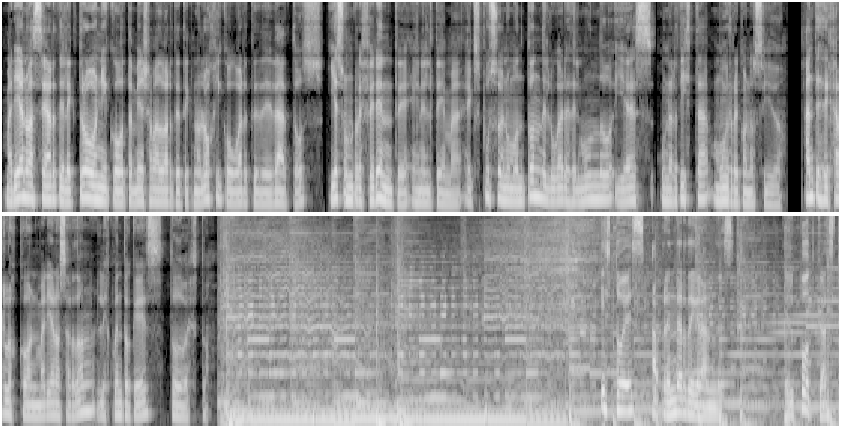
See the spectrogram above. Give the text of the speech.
Mariano hace arte electrónico, también llamado arte tecnológico o arte de datos, y es un referente en el tema. Expuso en un montón de lugares del mundo y es un artista muy reconocido. Antes de dejarlos con Mariano Sardón, les cuento qué es todo esto. Esto es Aprender de Grandes, el podcast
